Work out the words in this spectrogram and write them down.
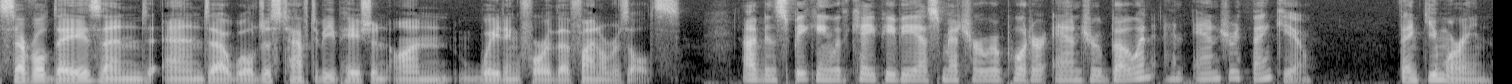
several days and and uh, we'll just have to be patient on waiting for the final results. I've been speaking with KPBS Metro reporter Andrew Bowen. And Andrew, thank you. Thank you, Maureen.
